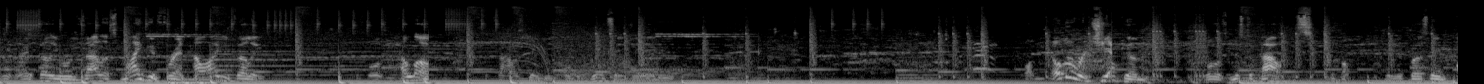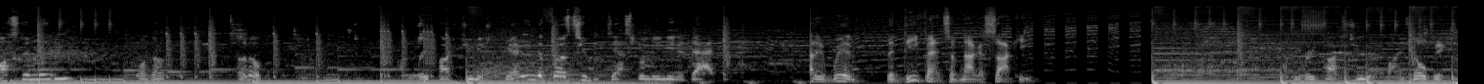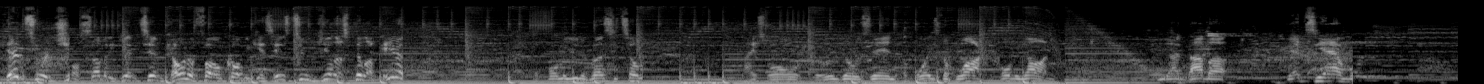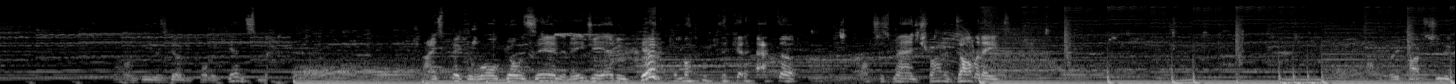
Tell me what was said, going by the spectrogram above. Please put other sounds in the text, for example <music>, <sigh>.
Right, Feli Rosales, my good friend. How are you, Feli? Well, hello. Another rejection, as well as Mr. Powers. Oh, your first name Austin, maybe? Well, no. Turnover. Ray Fox Jr. getting the first two. Desperately needed that. Started With the defense of Nagasaki. Ray Jr. finds an opening. Gets rejected. Somebody give Tim Cone a phone call because his two Gilas Filipino. The former University told. Nice roll. Guru goes in, avoids the block, holding on. Baba gets. Oh, indeed is going to be called against me. Nice pick and roll goes in, and AJ Edu gets the moment. <laughs> They're going to have to watch this man try to dominate. Ray Fox Jr.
